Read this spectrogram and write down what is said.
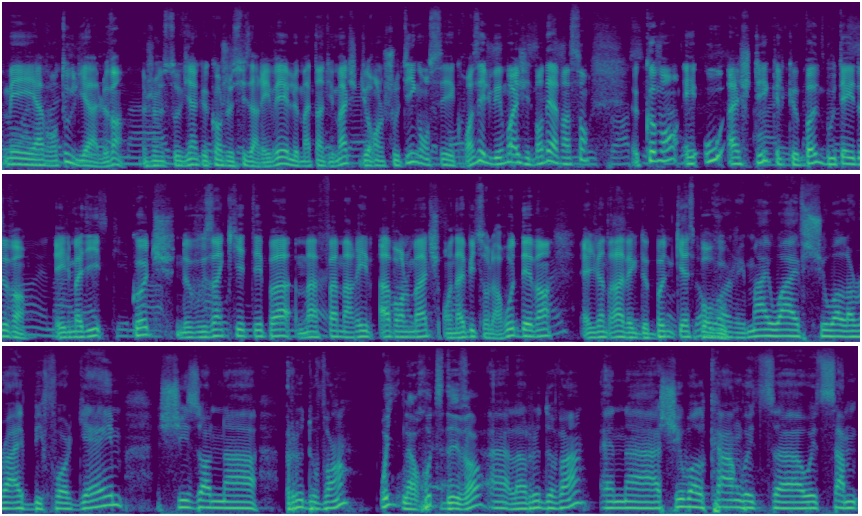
mais avant tout, il y a le vin. Je me souviens que quand je suis arrivé, le matin du match, durant le shooting, on s'est croisés, lui et moi, et j'ai demandé à Vincent euh, comment et où acheter quelques bonnes bouteilles de vin. Et il m'a dit, coach, ne vous inquiétez pas, ma femme arrive avant le match, on habite sur la route des vins, elle viendra avec de bonnes caisses pour vous. my wife, she will arrive before game. She's on uh, Rue du Vin, Oui, la route des vins. uh, la Rue du Vin, and uh, she will come with uh, with some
